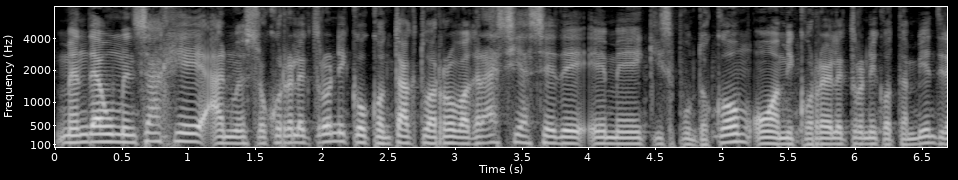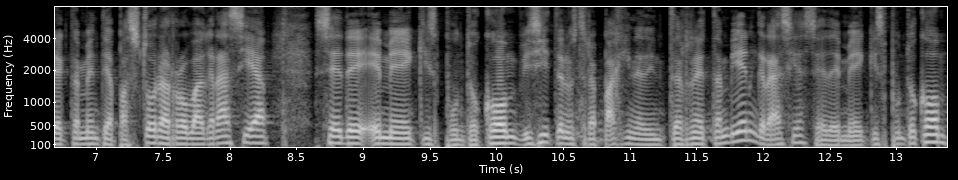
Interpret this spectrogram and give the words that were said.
Manda un mensaje a nuestro correo electrónico contacto arroba graciacdmx.com o a mi correo electrónico también directamente a pastor.gracia.cdmx.com. Visite nuestra página de internet también, gracias.cdmx.com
